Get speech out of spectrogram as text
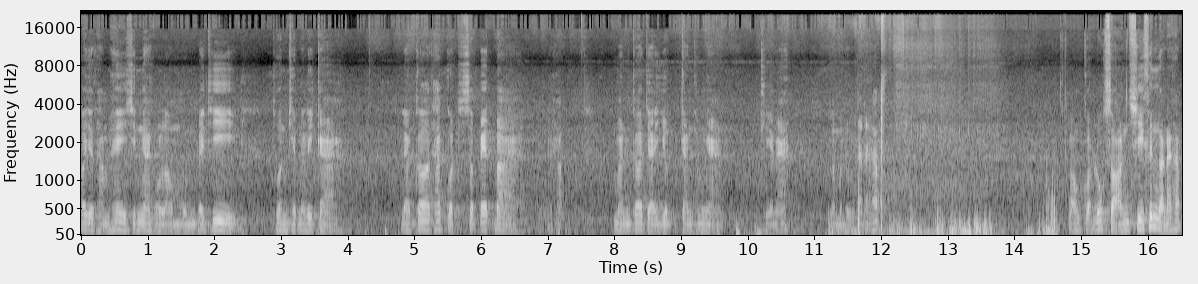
ก็จะทำให้ชิ้นงานของเราหมุนไปที่ทวนเข็มนาฬิกา แล้วก็ถ้ากด Space Bar นะครับ มันก็จะหยุดการทำงาน โอเคนะ เรามาดูกันนะครับ ลองกดลูกศรชี้ขึ้นก่อนนะครับ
